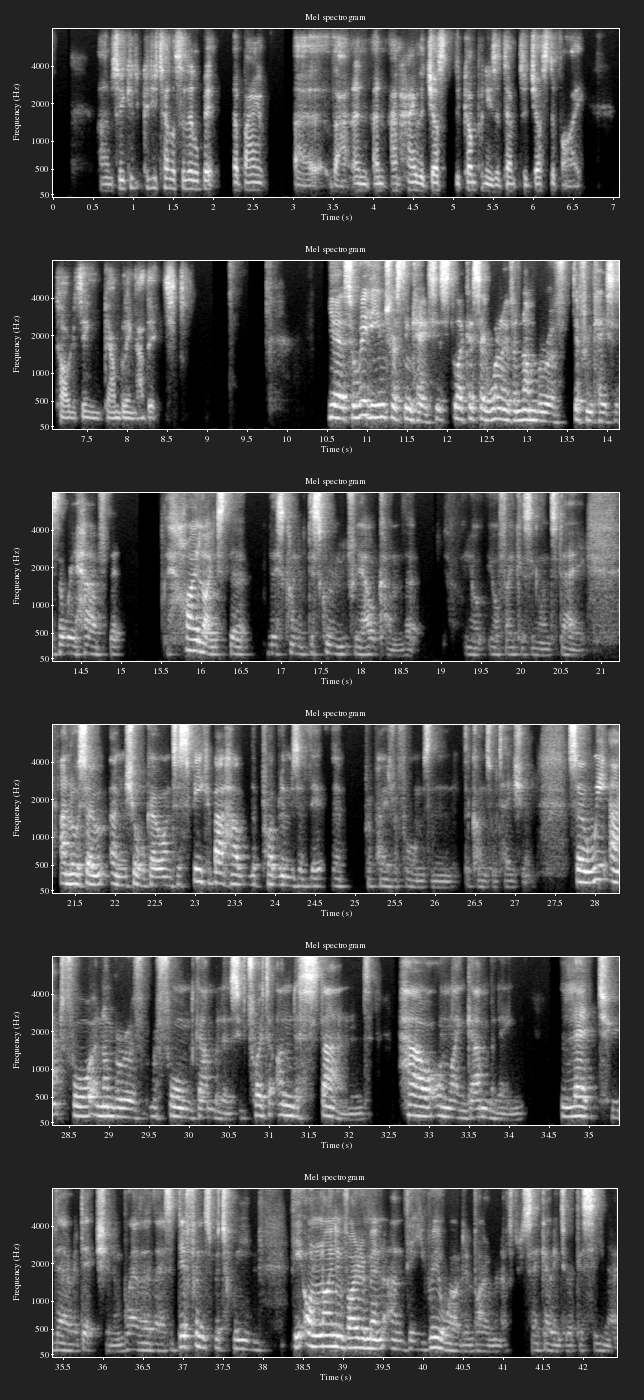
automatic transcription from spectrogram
Um, so could, could you tell us a little bit about uh, that and, and, and how the just the companies attempt to justify targeting gambling addicts? Yeah, it's a really interesting case. It's like I say, one of a number of different cases that we have that highlights the this kind of discriminatory outcome that you're, you're focusing on today. And also, I'm sure we'll go on to speak about how the problems of the, the proposed reforms and the consultation. So we act for a number of reformed gamblers who try to understand how online gambling led to their addiction and whether there's a difference between the online environment and the real world environment of say going to a casino.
